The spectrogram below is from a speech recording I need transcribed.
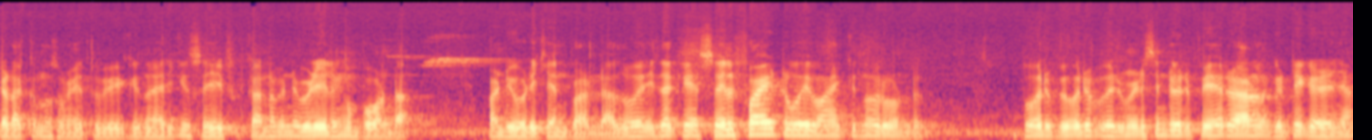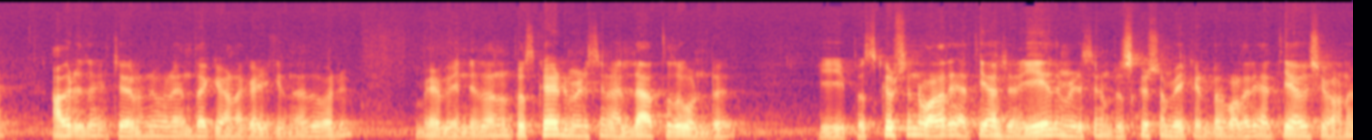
കിടക്കുന്ന സമയത്ത് ഉപയോഗിക്കുന്നതായിരിക്കും സേഫ് കാരണം പിന്നെ വെളിയിലെങ്ങും പോകണ്ട. വണ്ടി ഓടിക്കാൻ പാടില്ല. അതുപോലെ ഇതൊക്കെ സെൽഫായിട്ട് പോയി വാങ്ങിക്കുന്നവരുമുണ്ട്. ഇപ്പോൾ ഒരു ഒരു ഒരു മെഡിസിന്റെ ഒരു പേര് ഒരാളിന് കിട്ടിക്കഴിഞ്ഞാൽ അവരിത് ചേർന്ന് പറഞ്ഞാൽ എന്തൊക്കെയാണ് കഴിക്കുന്നത്? അതുപോലെ പിന്നെ ഇതൊന്നും പ്രിസ്ക്രൈബ്ഡ് മെഡിസിൻ അല്ലാത്തത് കൊണ്ട് ഈ പ്രിസ്ക്രിപ്ഷൻ വളരെ അത്യാവശ്യമാണ്. ഏത് മെഡിസിനും പ്രിസ്ക്രിപ്ഷൻ വയ്ക്കേണ്ടത് വളരെ അത്യാവശ്യമാണ്.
